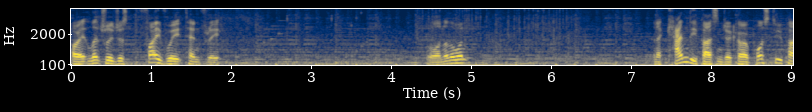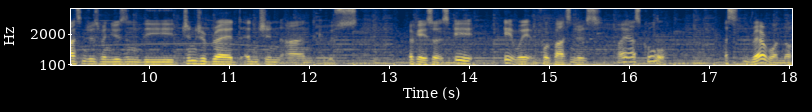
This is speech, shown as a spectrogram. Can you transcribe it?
Alright, literally just 5 weight, 10 freight. Roll another one. And a candy passenger car, plus 2 passengers when using the gingerbread engine and caboose. Okay, so it's 8 Eight weight and four passengers. Oh that's cool. That's a rare one though.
